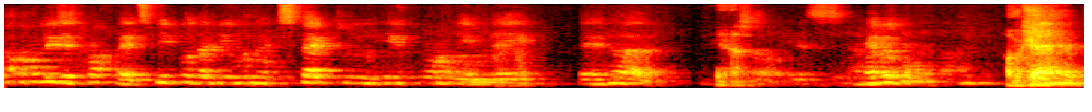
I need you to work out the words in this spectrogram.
Not only the prophets, people that you wouldn't expect to hear from him, they, they heard. Yes. So it's everyone. Okay.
